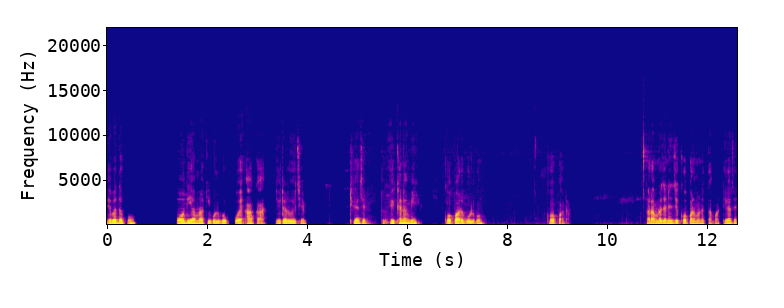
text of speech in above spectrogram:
এবার দেখো, ক দিয়ে আমরা কি বলব? কয় আঁকা যেটা রয়েছে। ঠিক আছে? তো এখানে আমি কপার বলব। কপার আর আমরা জানি যে কপার মানে তামা ঠিক আছে?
